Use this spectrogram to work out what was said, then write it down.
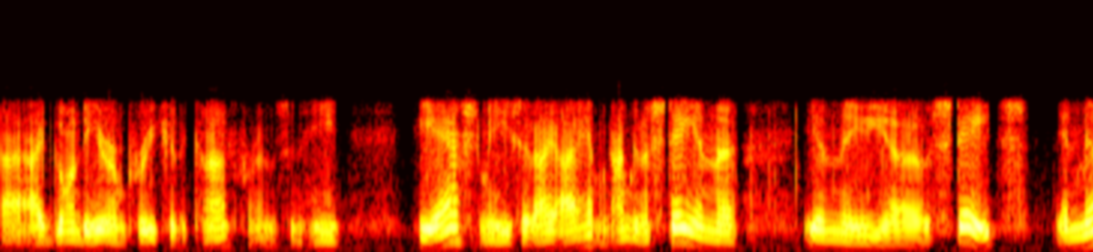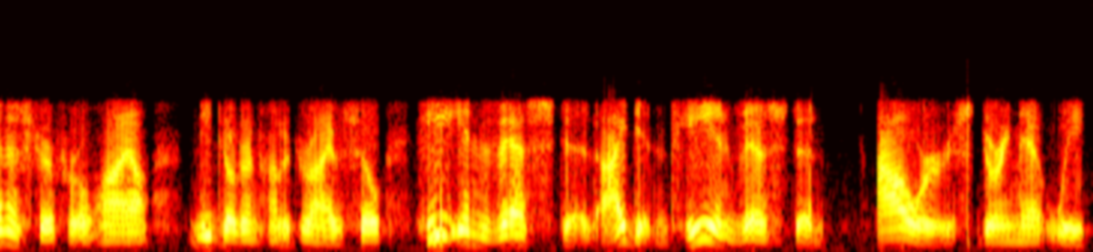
I'd gone to hear him preach at a conference, and he he asked me. He said, "I, I haven't. I'm going to stay in the in the uh, states and minister for a while. Need to learn how to drive." So he invested. I didn't. He invested hours during that week,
